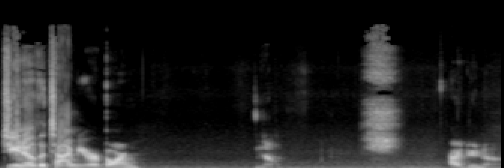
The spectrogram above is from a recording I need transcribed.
Do you know the time you were born? no. I do not.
